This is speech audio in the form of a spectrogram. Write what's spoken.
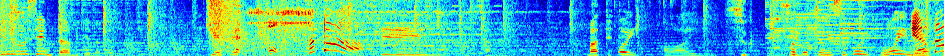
ームセンターみたいなってる消えてお勝ったさ待っててほいかわいいすぐさとちゃんすごい多いねやっぱり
